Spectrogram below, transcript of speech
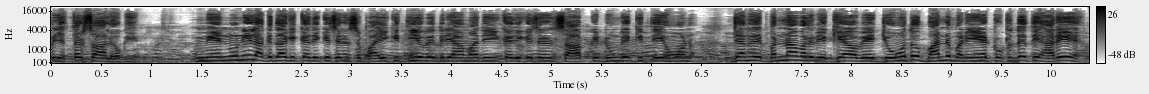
75 ਸਾਲ ਹੋ ਗਏ। ਮੈਨੂੰ ਨਹੀਂ ਲੱਗਦਾ ਕਿ ਕਦੇ ਕਿਸੇ ਨੇ ਸਫ਼ਾਈ ਕੀਤੀ ਹੋਵੇ ਦਰਿਆਵਾਂ ਦੀ, ਕਦੇ ਕਿਸੇ ਨੇ ਸਾਫ਼ ਕੇ, ਡੂੰਘੇ ਕੀਤੇ ਹੋਣ, ਜਾਂ ਇਹਨਾਂ ਦੇ ਬੰਨਾਂ ਵੱਲ ਵੇਖਿਆ ਹੋਵੇ, ਜੋ ਤੋਂ ਬੰਨ ਬਣੇ ਆ, ਟੁੱਟਦੇ ਤੇ ਆ ਰਹੇ ਆ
